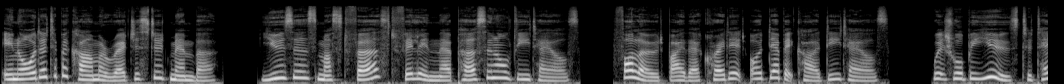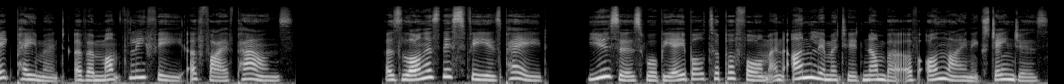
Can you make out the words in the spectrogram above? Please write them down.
In order to become a registered member, users must first fill in their personal details, followed by their credit or debit card details, which will be used to take payment of a monthly fee of £5. As long as this fee is paid, users will be able to perform an unlimited number of online exchanges.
